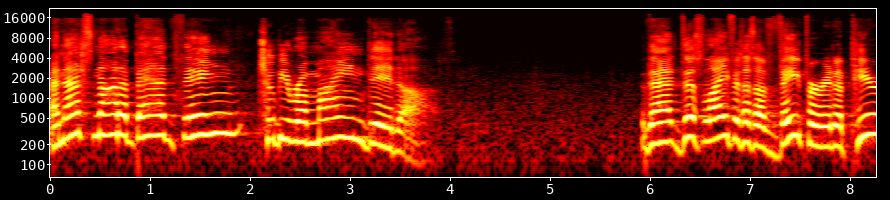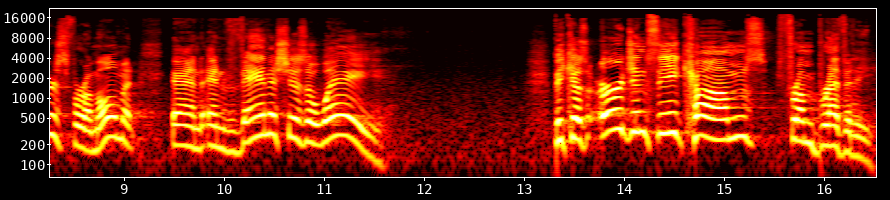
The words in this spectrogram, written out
And that's not a bad thing to be reminded of that this life is as a vapor, it appears for a moment and, and vanishes away. Because urgency comes from brevity.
